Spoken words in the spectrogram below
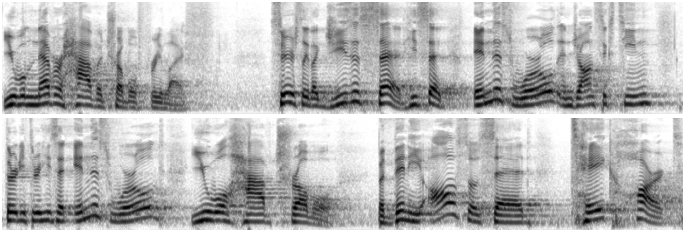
You will never have a trouble free life. Seriously, like Jesus said, He said, in this world, in John 16 33, He said, in this world you will have trouble. But then He also said, take heart,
